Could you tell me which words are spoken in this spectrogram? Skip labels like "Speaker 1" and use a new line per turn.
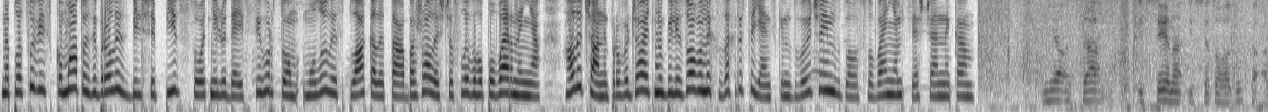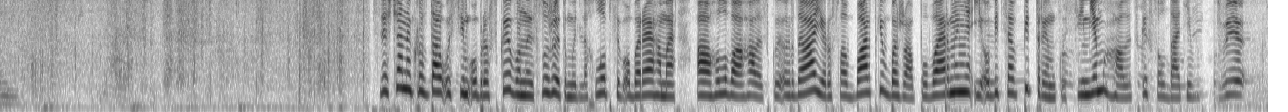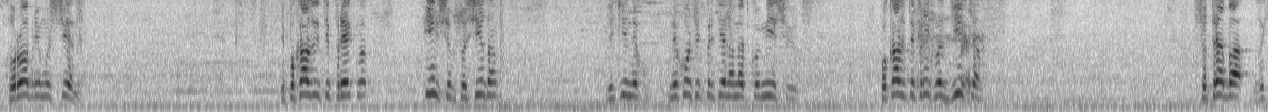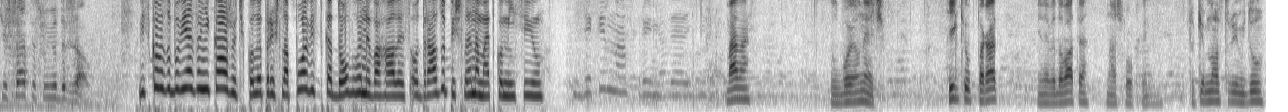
На плацу військомату зібрались більше півсотні людей. Всі гуртом молились, плакали та бажали щасливого повернення. Галичани проведжають мобілізованих за християнським звичаєм з благословенням священника.
Ім'я Отця і Сина, і Святого Духа. Амінь.
Священник роздав усім образки, вони служитимуть для хлопців оберегами. А голова Галицької РДА Ярослав Бартків бажав повернення і обіцяв підтримку сім'ям галицьких солдатів.
Ви хоробрі мужчини. І показуєте приклад іншим сусідам, які не, хочуть прийти на медкомісію. Показуєте приклад дітям, що треба захищати свою державу.
Військовозобов'язані кажуть, коли прийшла повістка, довго не вагались, одразу пішли на медкомісію.
З яким настроєм де їдете?
У мене з бойовнич. Тільки вперед і не видавати нашу Україну.
таким настроєм йду,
